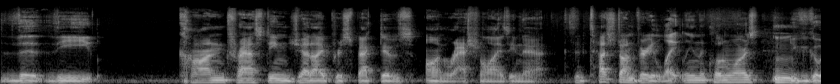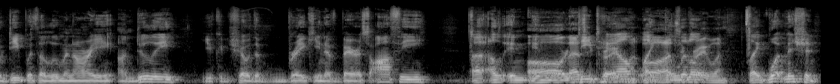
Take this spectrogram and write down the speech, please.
the the contrasting Jedi perspectives on rationalizing that. 'Cause it touched on very lightly in the Clone Wars. Mm. You could go deep with Luminara Unduli. You could show the breaking of Barriss Offee. Uh, in, in Oh, more detail, like Oh, the little, like what mission,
